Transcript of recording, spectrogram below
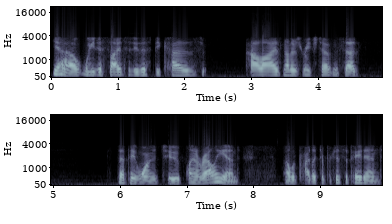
Yeah, we decided to do this because allies and others reached out and said that they wanted to plan a rally and uh, would probably like to participate. And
